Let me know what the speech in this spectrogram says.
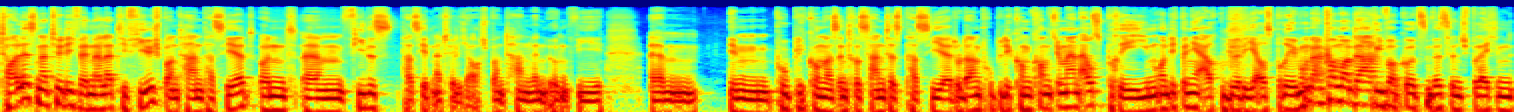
Toll ist natürlich, wenn relativ viel spontan passiert und ähm, vieles passiert natürlich auch spontan, wenn irgendwie ähm, im Publikum was Interessantes passiert. Oder im Publikum kommt jemand aus Bremen. Und ich bin ja auch gebürtig aus Bremen. Und dann kann man darüber kurz ein bisschen sprechen.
